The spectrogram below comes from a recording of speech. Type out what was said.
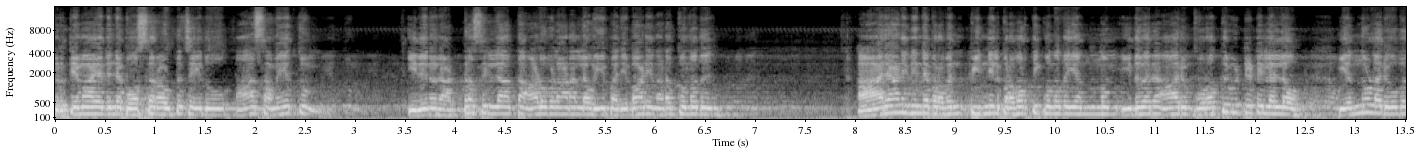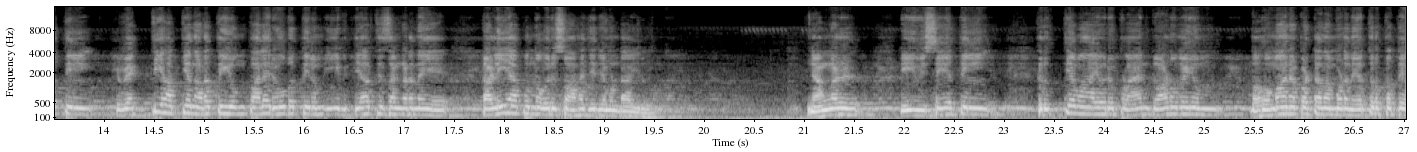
കൃത്യമായി അതിന്റെ പോസ്റ്റർ ഔട്ട് ചെയ്തു. ആ സമയത്തും ഇതിനൊരു അഡ്രസ് ഇല്ലാത്ത ആളുകളാണല്ലോ ഈ പരിപാടി നടക്കുന്നത് ആരാണ് ഇതിന്റെ പിന്നിൽ പ്രവർത്തിക്കുന്നത് എന്നും ഇതുവരെ ആരും പുറത്തു വിട്ടിട്ടില്ലല്ലോ എന്നുള്ള രൂപത്തിൽ വ്യക്തിഹത്യ നടത്തിയും പല രൂപത്തിലും ഈ വിദ്യാർത്ഥി സംഘടനയെ കളിയാക്കുന്ന ഒരു സാഹചര്യം ഉണ്ടായിരുന്നു ഞങ്ങൾ ഈ വിഷയത്തിൽ കൃത്യമായ ഒരു പ്ലാൻ കാണുകയും ബഹുമാനപ്പെട്ട നമ്മുടെ നേതൃത്വത്തെ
